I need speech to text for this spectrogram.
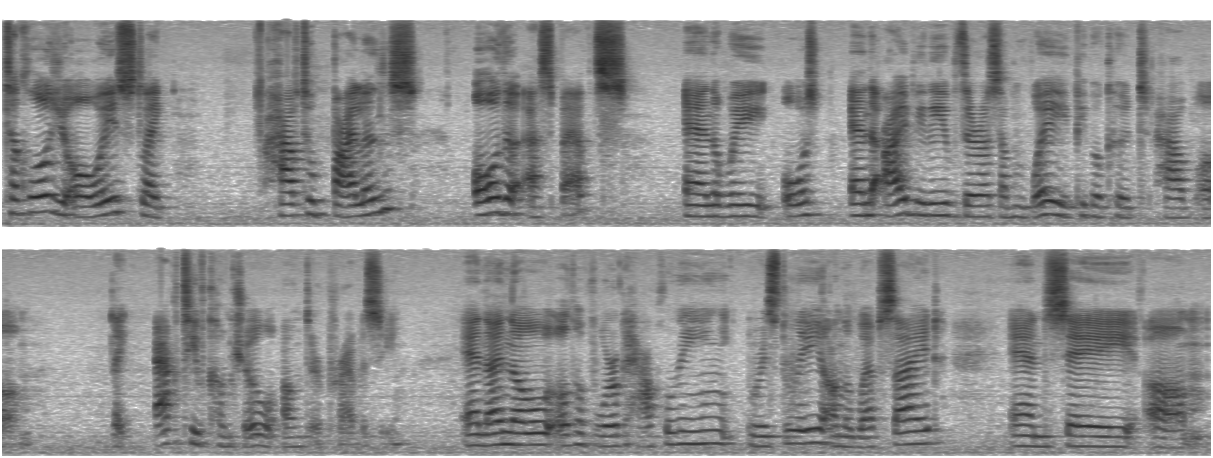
technology always like have to balance all the aspects, and we also and I believe there are some way people could have um, like active control on their privacy. And I know a lot of work happening recently on the website, and say um,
